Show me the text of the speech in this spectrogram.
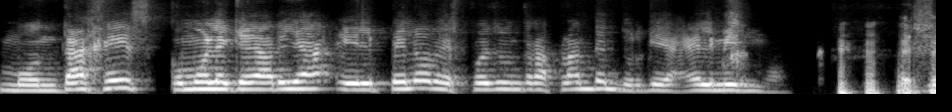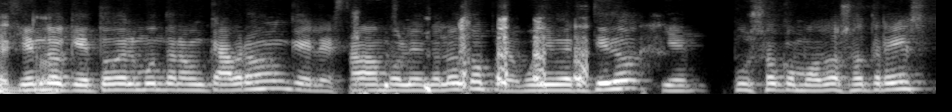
montajes, cómo le quedaría el pelo después de un trasplante en Turquía, él mismo. Perfecto. Diciendo que todo el mundo era un cabrón, que le estaban volviendo loco, pero muy divertido. Y puso como dos o tres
